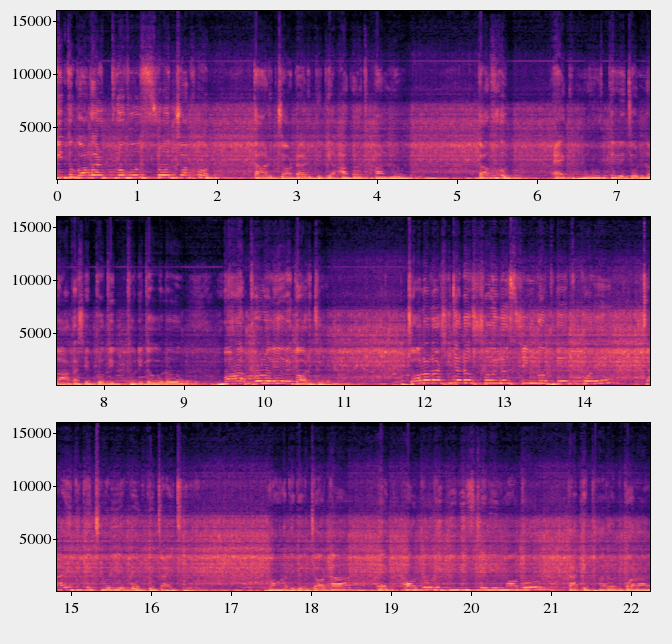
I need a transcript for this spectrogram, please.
কিন্তু গঙ্গার প্রবল স্রোত যখন তার জটার দিকে আঘাত হানল, তখন এক মুহূর্তের জন্য আকাশে প্রতিধ্বনিত হলো মহাপ্রলয়ের গর্জন। জলরাশি যেন শৈল শৃঙ্গ ভেদ করে চারিদিকে ছড়িয়ে পড়তে চাইছে। মহাদেবের জটা এক অটল গিরি শ্রেণির মতো তাকে ধারণ করার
